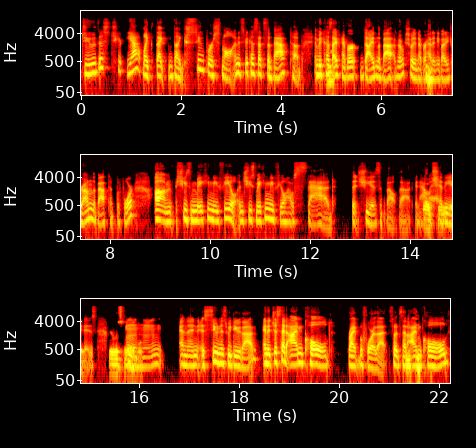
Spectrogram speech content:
do this to your yeah, like like like super small. And it's because that's the bathtub. And because I've never died in the bath, I've actually never had anybody drown in the bathtub before. Um, she's making me feel, and she's making me feel how sad that she is about that and how she heavy it is. It was horrible. Mhm. And then as soon as we do that, and it just said I'm cold right before that. So it said Mhm. I'm cold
